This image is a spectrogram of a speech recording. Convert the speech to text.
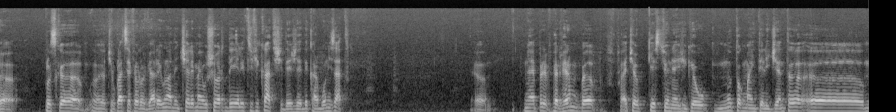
Uh, plus că uh, circulația feroviară e una din cele mai ușor de electrificat și deci de decarbonizat. Uh, noi preferăm, face o chestiune, zic eu, nu tocmai inteligentă, uh,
